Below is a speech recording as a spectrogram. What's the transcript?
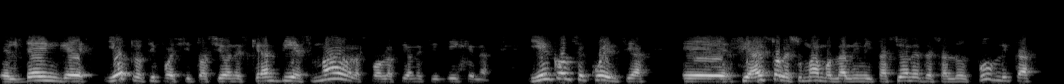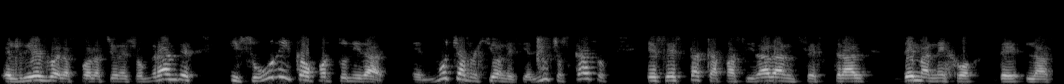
el dengue y otro tipo de situaciones que han diezmado a las poblaciones indígenas. Y en consecuencia, eh, si a esto le sumamos las limitaciones de salud pública, el riesgo de las poblaciones son grandes y su única oportunidad en muchas regiones y en muchos casos es esta capacidad ancestral de manejo de la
